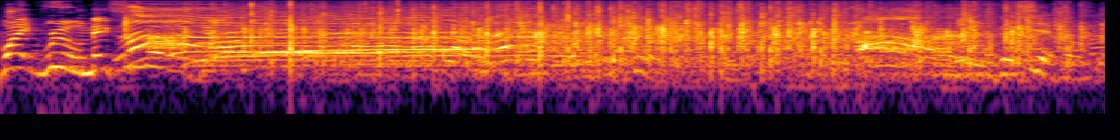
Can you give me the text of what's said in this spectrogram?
White Roux. Make some noise, yo. Oh! Good shit, bro.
